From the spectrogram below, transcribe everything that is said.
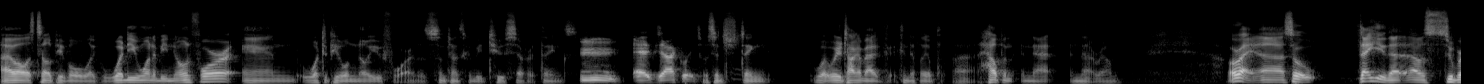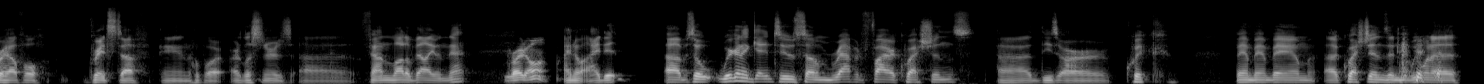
I always tell people, like, what do you want to be known for, and what do people know you for? Those sometimes can be two separate things. Mm, exactly. So it's interesting. What, what you're talking about can definitely uh, help in, in, that in that realm. All right. Uh, so thank you. That that was super helpful great stuff, and hope our, our listeners uh, found a lot of value in that. Right on. I know I did. Um, so we're gonna get into some rapid fire questions. Uh, these are quick, bam, bam, bam uh, questions, and we want to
